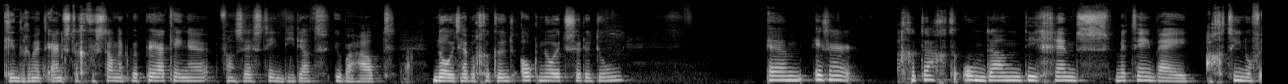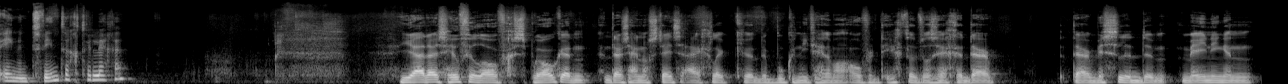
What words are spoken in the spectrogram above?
Kinderen met ernstige verstandelijke beperkingen van 16 die dat überhaupt nooit hebben gekund, ook nooit zullen doen. Ehm, is er gedacht om dan die grens meteen bij 18 of 21 te leggen? Ja, daar is heel veel over gesproken. En, daar zijn nog steeds eigenlijk eh, de boeken niet helemaal over dicht. Dat wil zeggen, daar, daar wisselen de meningen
